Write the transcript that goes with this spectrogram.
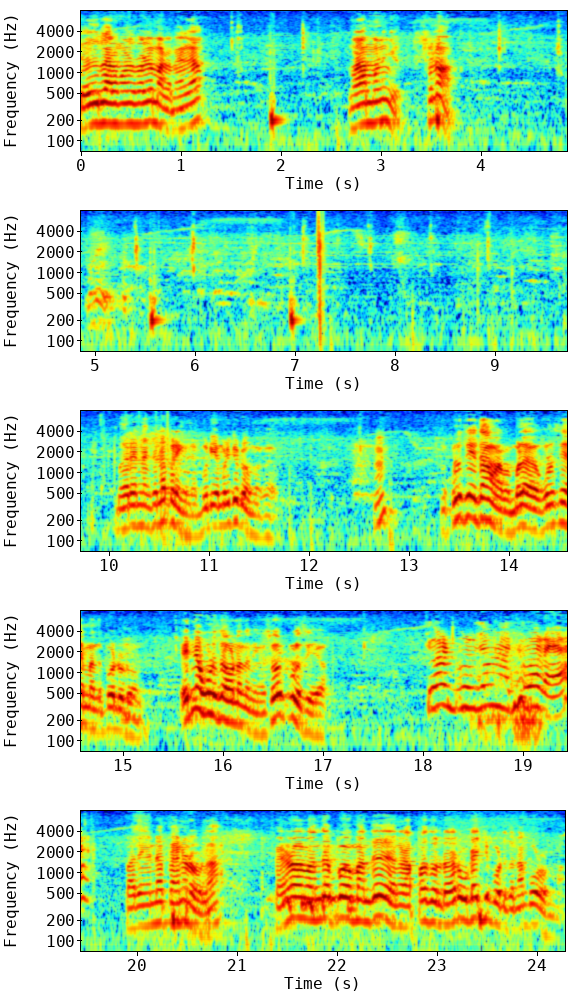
செது பேரம் கூட சொல்ல மாட்டோம். மேலே நான் முடிஞ்சு சொல்லுவோம் வேறு என்ன சொல்ல போறீங்களா முடிய முடிச்சுடுவோம் மகன் ம்? குளிசையை தான் வரப்போம் போல குளிசையை வந்து போட்டு விடுவோம். என்ன குளிசை கொண்டு வந்தீங்க? சோறு குளிசையோ பார்த்தீங்கன்னா பெனடோலா? பெனடோல் வந்து இப்போ வந்து எங்கள் அப்பா சொல்கிறாரு உடைச்சி போட்டு தானே போடணுமா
